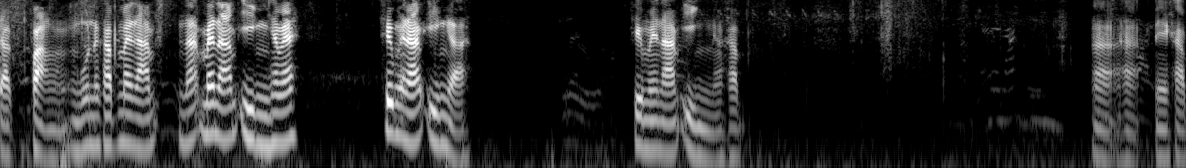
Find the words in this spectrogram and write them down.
จากฝั่งนู้นนะครับ แม่น้ำนะแม่น้ำอิงใช่ไหมชื่อแม่น้ำอิงเหรอชื่อแม่น้ำอิงนะครับอ่าฮะนี่ครับ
